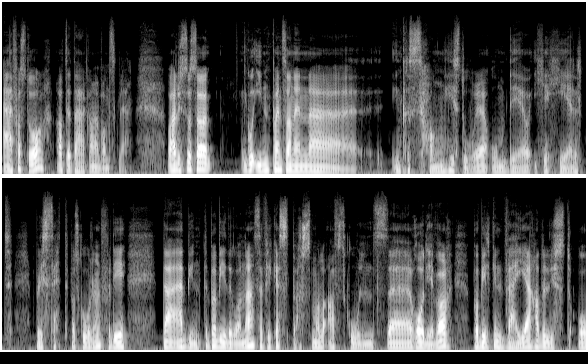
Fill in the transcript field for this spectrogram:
Jeg forstår at dette her kan være vanskelig. Og jeg har lyst til å gå inn på en sånn en, uh, interessant historie om det å ikke helt bli sett på skolen. Fordi da jeg begynte på videregående, så fikk jeg spørsmål av skolens uh, rådgiver på hvilken vei jeg hadde lyst å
